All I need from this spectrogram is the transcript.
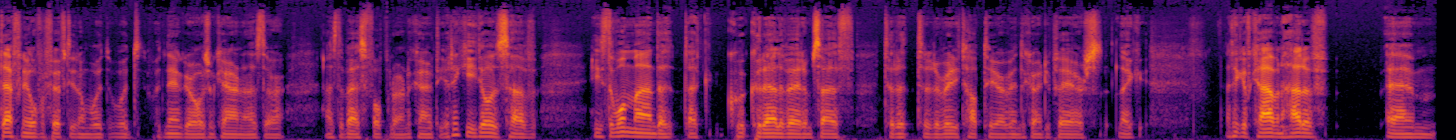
definitely over fifty of them would would would name Gearóid McKiernan as their as the best footballer in the county. I think he does have. He's the one man that that could, could elevate himself to the to the really top tier of intercounty players. Like, I think if Cavan had have um,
